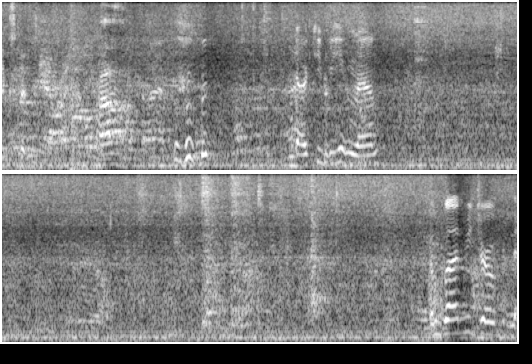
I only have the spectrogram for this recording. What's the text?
6.15 right now. Gotta keep eating, man. I'm glad we drove an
